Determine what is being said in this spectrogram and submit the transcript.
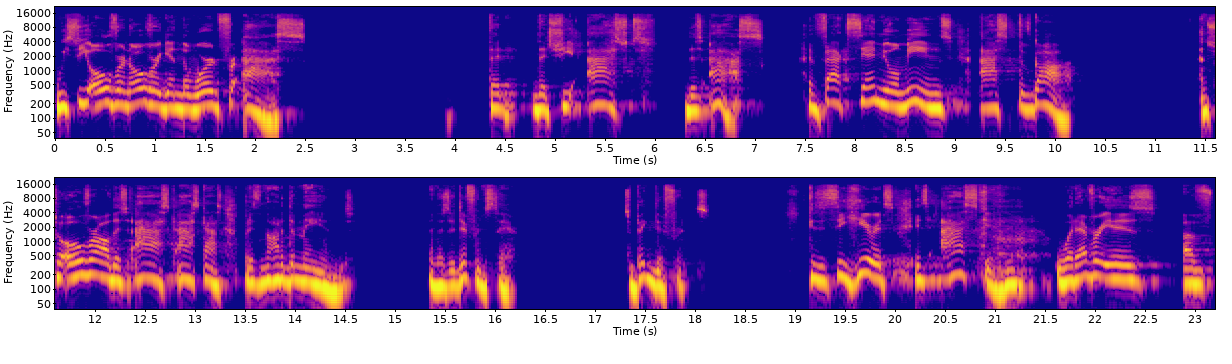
we see over and over again the word for ask. That, that she asked this ask. In fact, Samuel means asked of God. And so overall, this ask, ask, ask, but it's not a demand. And there's a difference there. It's a big difference. Because you see here, it's, it's asking whatever is of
